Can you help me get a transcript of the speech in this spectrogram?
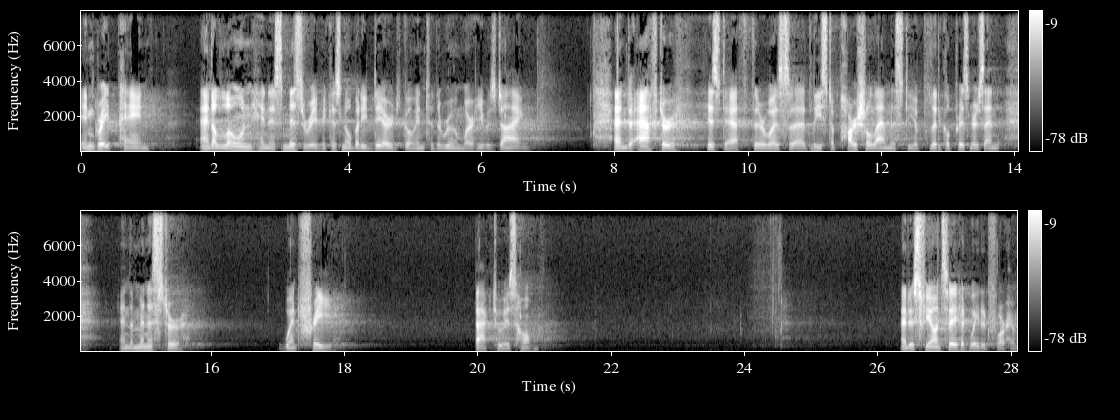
in great pain and alone in his misery because nobody dared go into the room where he was dying. And after his death, there was at least a partial amnesty of political prisoners, and, and the minister went free back to his home. And his fiancee had waited for him.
